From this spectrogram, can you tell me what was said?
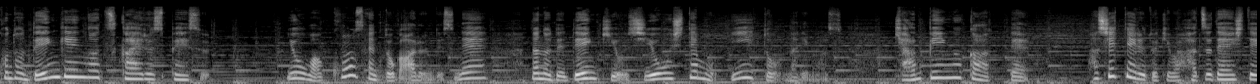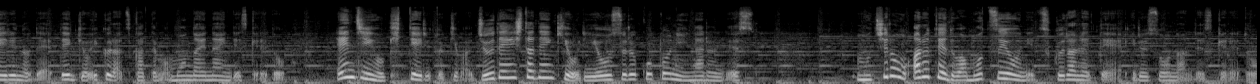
この電源が使えるスペース要はコンセントがあるんですね。なので電気を使用してもいいとなります。キャンピングカーって走っている時は発電しているので電気をいくら使っても問題ないんですけれどエンジンを切っている時は充電した電気を利用することになるんです。もちろんある程度は持つように作られているそうなんですけれど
